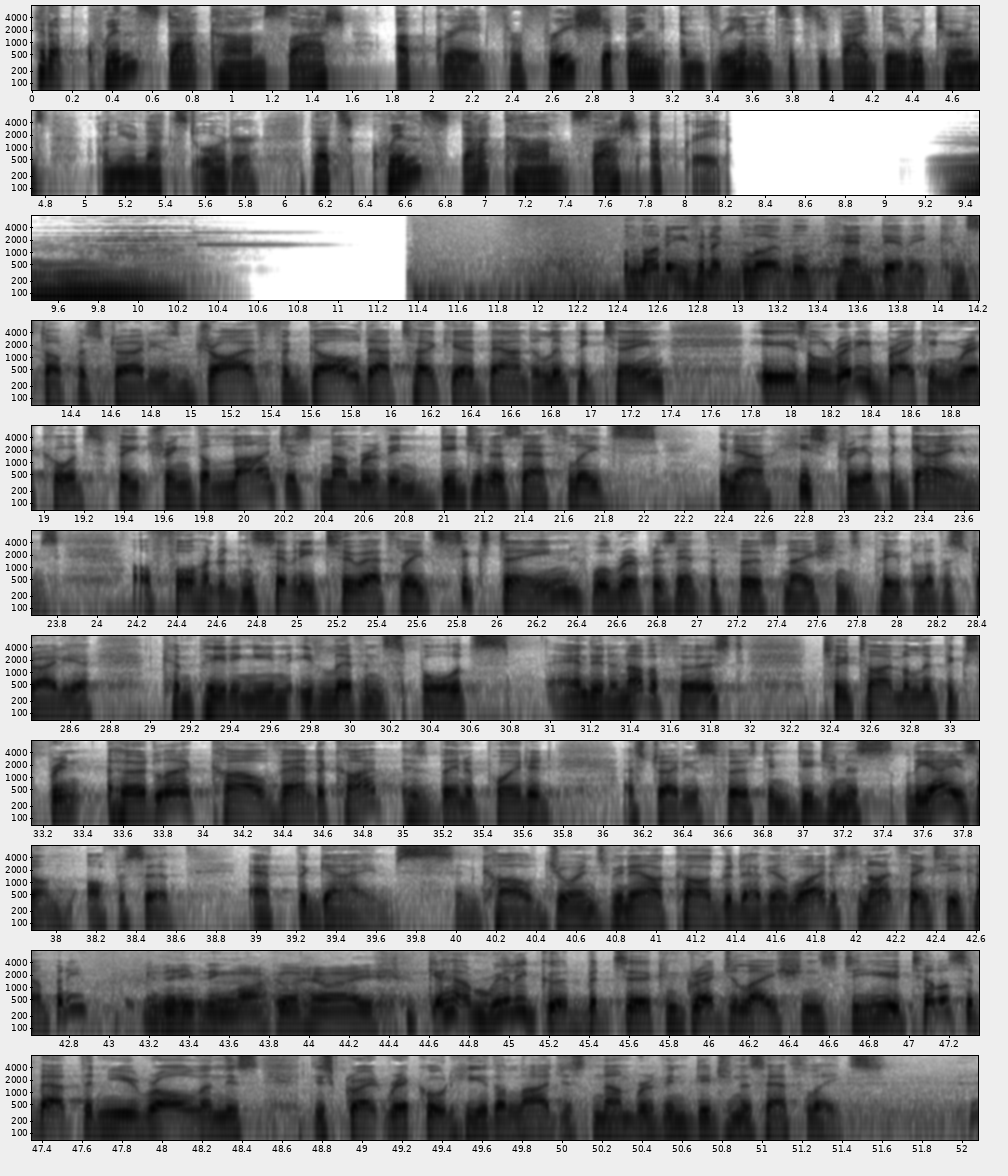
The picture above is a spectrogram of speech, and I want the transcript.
Hit up quince.com slash upgrade for free shipping and 365 day returns on your next order. That's quince.com slash upgrade. Well, not even a global pandemic can stop Australia's drive for gold. Our Tokyo bound Olympic team is already breaking records featuring the largest number of Indigenous athletes in our history at the Games. Of 472 athletes, 16 will represent the First Nations people of Australia competing in 11 sports. And in another first, two time Olympic sprint hurdler Kyle Vander-Kuyp has been appointed Australia's first Indigenous liaison officer at the Games. And Kyle joins me now. Kyle, good to have you on the latest tonight. Thanks for your company. Good evening, Michael. How are you? I'm really good, but uh, congratulations to you. Tell us about the new role and this, this great record here, the largest number of Indigenous athletes.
